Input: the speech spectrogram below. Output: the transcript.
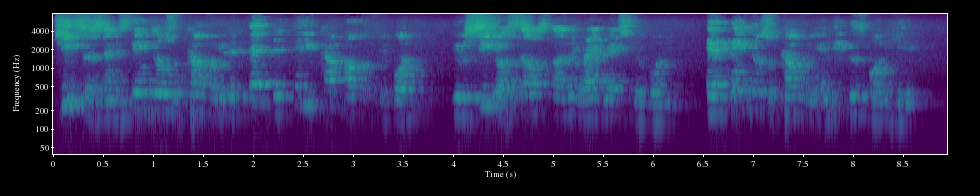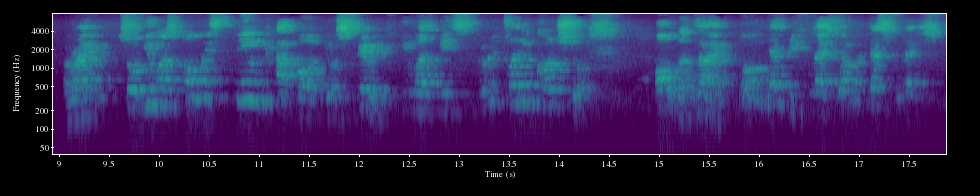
Jesus and his angels will come for you. The day, the day you come out of your body, you'll see yourself standing right next to your body, and angels will come for you and leave this body here. Alright? So you must always think about your spirit. You must be spiritually conscious all the time. Don't just be flesh. You're not just flesh.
